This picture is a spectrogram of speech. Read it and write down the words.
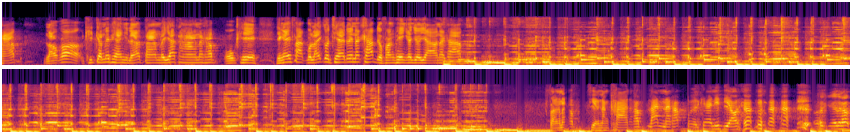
ครับ เราก็คิดกันไม่แพงอยู่แล้วตามระยะทางนะครับ โอเค ยังไงฝากกดไลค์กดแชร์ด้วยนะครับ เดี๋ยวฟังเพลงกันยาวๆนะครับ งนะครับ เสียงหลังคานะครับลั่นนะครับ เปิดแค่นิดเดียวนะครับโอเคนะครับ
